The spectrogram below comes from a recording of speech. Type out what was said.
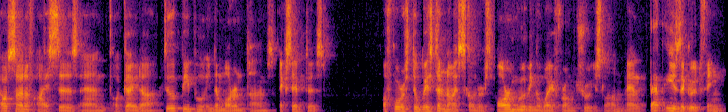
Outside of ISIS and Al-Qaeda, do people in the modern times accept this? Of course, the westernized scholars are moving away from true Islam, and that is a good thing,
